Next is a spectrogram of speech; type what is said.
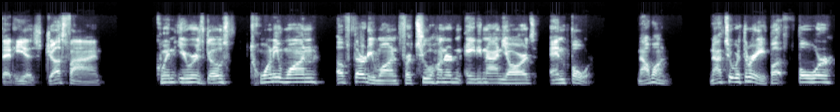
that he is just fine. Quinn Ewers goes 21 of 31 for 289 yards and four, not one, not two or three, but four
